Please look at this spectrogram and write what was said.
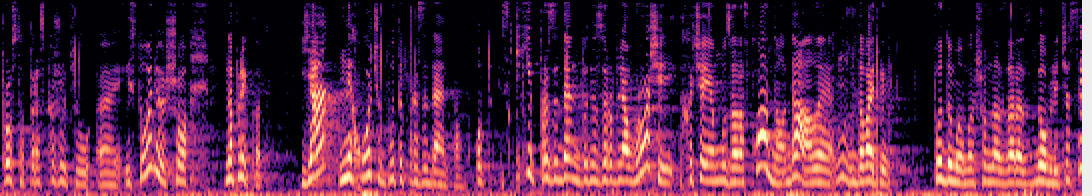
просто перескажу цю е, історію. Що, наприклад, я не хочу бути президентом. От скільки президент би не заробляв гроші, хоча йому зараз складно, да, але ну давайте подумаємо, що в нас зараз добрі часи.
